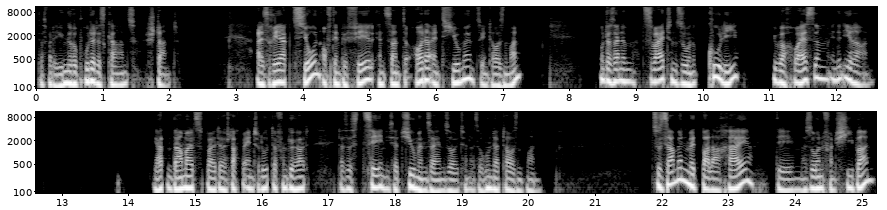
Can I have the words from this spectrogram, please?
das war der jüngere Bruder des Khans, stand. Als Reaktion auf den Befehl entsandte Order ein Tumen, 10.000 Mann, unter seinem zweiten Sohn Kuli über Khwarizm in den Iran. Wir hatten damals bei der Schlacht bei Angelut davon gehört, dass es zehn dieser Tumen sein sollten, also 100.000 Mann. Zusammen mit Balachai, dem Sohn von Shiban,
